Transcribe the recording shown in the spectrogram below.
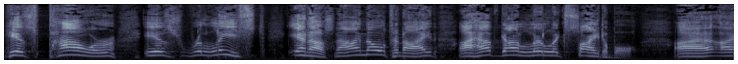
His power is released in us. Now, I know tonight I have got a little excitable. I, I,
